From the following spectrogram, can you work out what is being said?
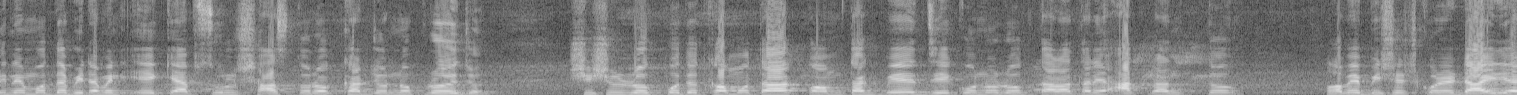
দিনের মধ্যে ভিটামিন এ ক্যাপসুল স্বাস্থ্য রক্ষার জন্য প্রয়োজন। শিশুর রোগ প্রতিরোধ ক্ষমতা কম থাকবে যে কোনো রোগ তাড়াতাড়ি আক্রান্ত হবে, বিশেষ করে ডায়রিয়া,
